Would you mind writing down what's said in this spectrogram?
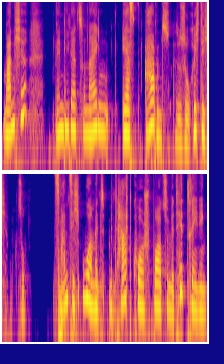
manche, wenn die dazu neigen, erst abends, also so richtig, so 20 Uhr mit, mit Hardcore-Sport, so mit Hit-Training,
